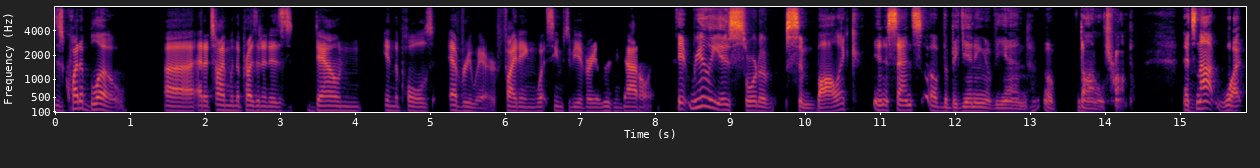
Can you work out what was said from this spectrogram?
this is quite a blow uh, at a time when the president is down in the polls everywhere, fighting what seems to be a very losing battle. It really is sort of symbolic in a sense of the beginning of the end of Donald Trump. That's mm-hmm. not what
